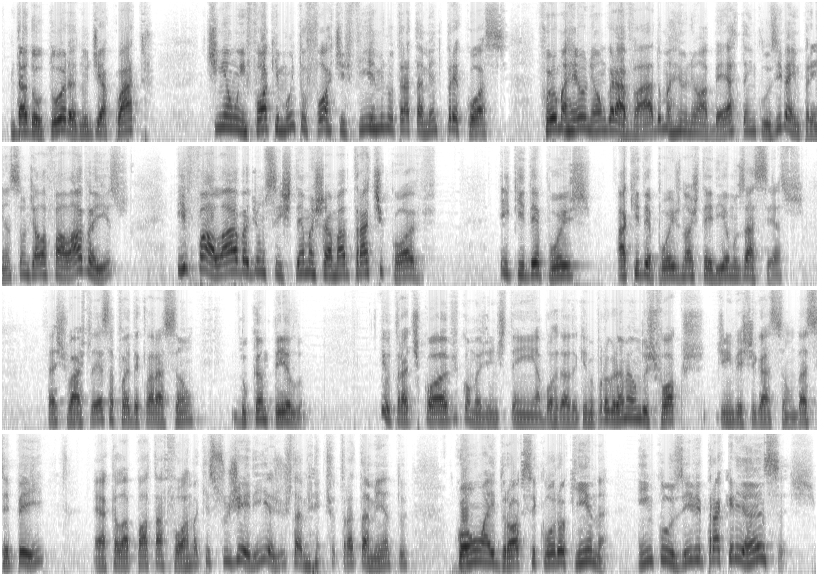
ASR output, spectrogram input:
da doutora no dia 4 tinha um enfoque muito forte e firme no tratamento precoce. Foi uma reunião gravada, uma reunião aberta, inclusive à imprensa, onde ela falava isso e falava de um sistema chamado Tratikov e que depois, aqui depois nós teríamos acesso. Fecha aspas. Essa foi a declaração do Campelo. E o Tratikov, como a gente tem abordado aqui no programa, é um dos focos de investigação da CPI. É aquela plataforma que sugeria justamente o tratamento com a hidroxicloroquina, inclusive para crianças.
